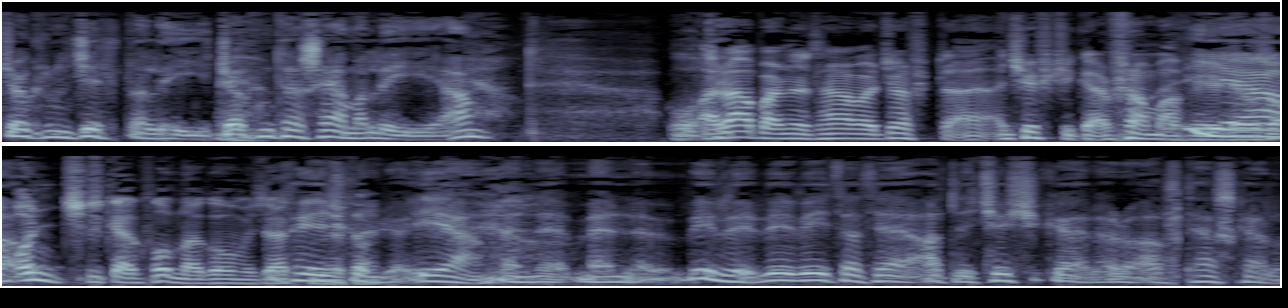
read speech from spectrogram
jøknen gilda lier, jøknen ja. til samme lier, ja. ja Og araberne tar var just en kyrkjegård framme for det, så ikke skal kunne gå med kjøkken. Ja, men, men vi, vi vet at det er alle kyrkjegårder og alt det skal.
